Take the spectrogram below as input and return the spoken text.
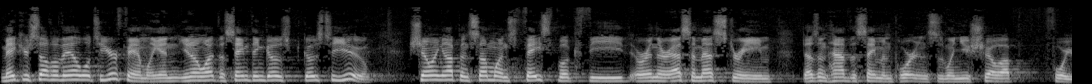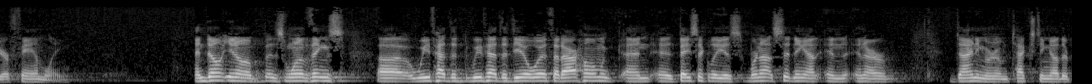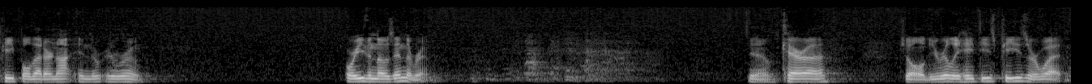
Make yourself available to your family. And you know what? The same thing goes, goes to you. Showing up in someone's Facebook feed or in their SMS stream doesn't have the same importance as when you show up for your family. And don't, you know, it's one of the things uh, we've, had to, we've had to deal with at our home, and it basically is we're not sitting out in, in our dining room texting other people that are not in the room, or even those in the room. You know, Kara, Joel, do you really hate these peas or what?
